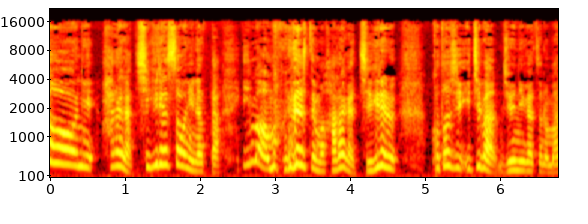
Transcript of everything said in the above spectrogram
当に腹がちぎれそうになった。今思い出しても腹がちぎれる。今年一番12月の、ま、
